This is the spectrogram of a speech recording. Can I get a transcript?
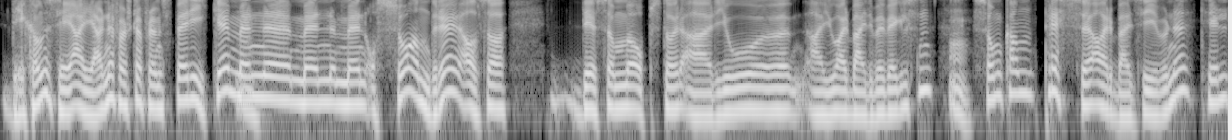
Det kan du se, eierne først og fremst ble rike, men, eh, men, men også andre. Altså, det som oppstår er jo, er jo arbeiderbevegelsen, som kan presse arbeidsgiverne til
